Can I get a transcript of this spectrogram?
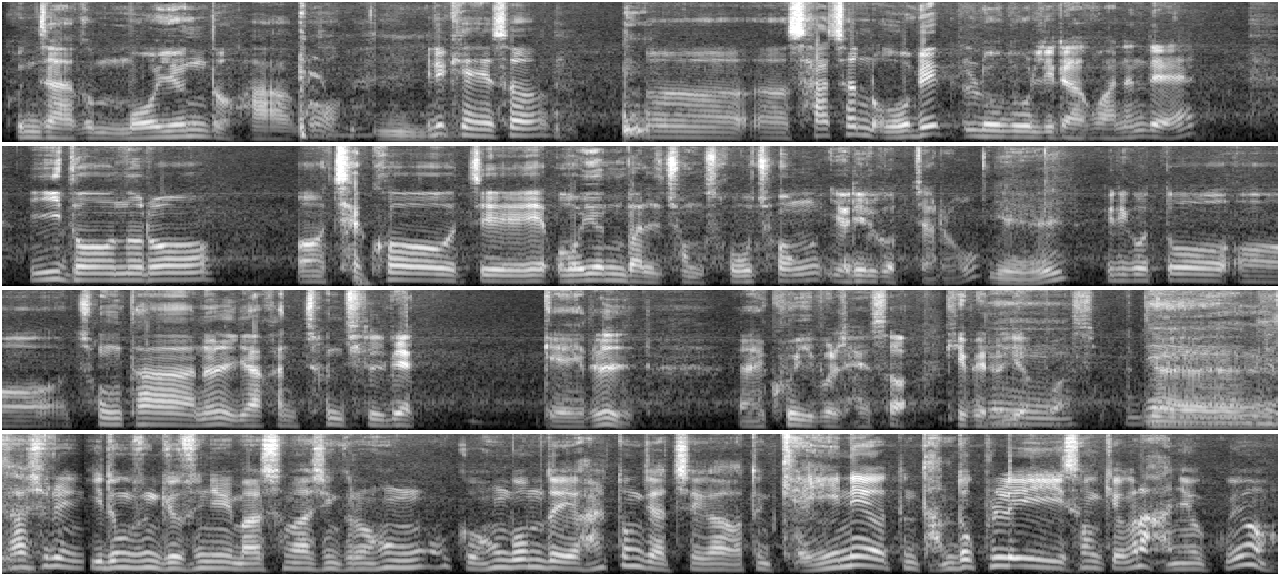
군자금 모연도 하고 음. 이렇게 해서 어, 어, 4,500 루블이라고 하는데 이 돈으로 어, 체코제의 오연발 총 소총 17자루 예. 그리고 또 어, 총탄을 약 한 1,700개를 구입을 해서 기회를 네. 엿보았습니다. 네. 근데 사실은 이동순 교수님이 말씀하신 그런 홍, 그 홍범도의 활동 자체가 어떤 개인의 어떤 단독 플레이 성격은 아니었고요.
